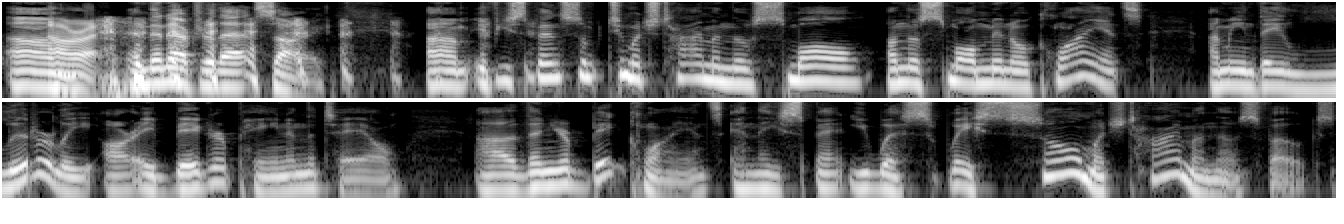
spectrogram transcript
Um, all right. and then after that, sorry. Um, if you spend some, too much time on those small on those small minnow clients, I mean, they literally are a bigger pain in the tail uh, than your big clients, and they spent you waste, so much time on those folks.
